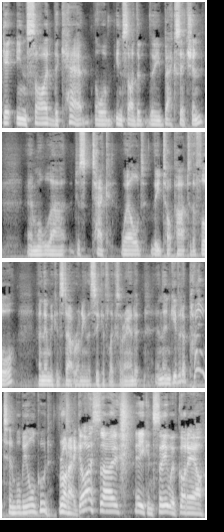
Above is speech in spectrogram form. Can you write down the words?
get inside the cab or inside the, the back section and we'll uh, just tack weld the top part to the floor and then we can start running the Sikaflex around it and then give it a paint and we'll be all good. Righto guys, so here you can see we've got our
